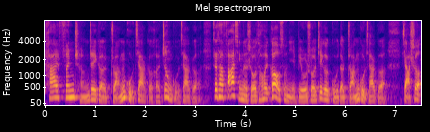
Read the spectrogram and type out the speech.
它分成这个转股价格和正股价格。在它发行的时候，它会告诉你，比如说这个股的转股价格，假设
